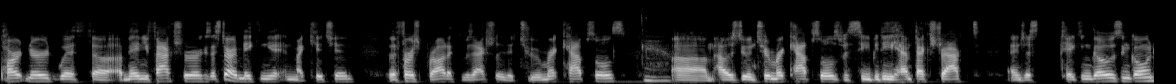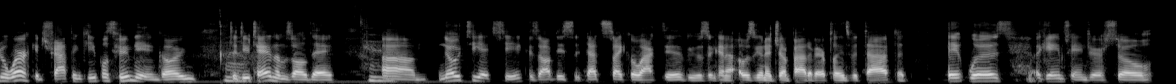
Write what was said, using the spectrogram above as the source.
partnered with uh, a manufacturer because I started making it in my kitchen. The first product was actually the turmeric capsules. Yeah. Um, I was doing turmeric capsules with CBD hemp extract and just taking those and going to work and strapping people to me and going oh. to do tandems all day. Yeah. Um, no THC because obviously that's psychoactive. He wasn't gonna. I was gonna jump out of airplanes with that, but it was a game changer. So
